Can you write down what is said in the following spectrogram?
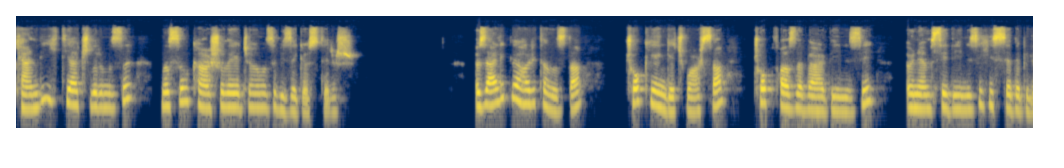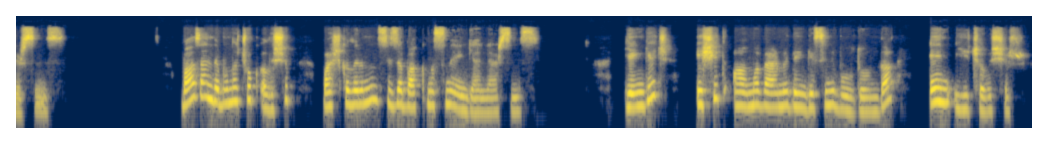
kendi ihtiyaçlarımızı nasıl karşılayacağımızı bize gösterir. Özellikle haritanızda çok yengeç varsa çok fazla verdiğinizi, önemsediğinizi hissedebilirsiniz. Bazen de buna çok alışıp başkalarının size bakmasını engellersiniz. Yengeç eşit alma verme dengesini bulduğunda en iyi çalışır.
